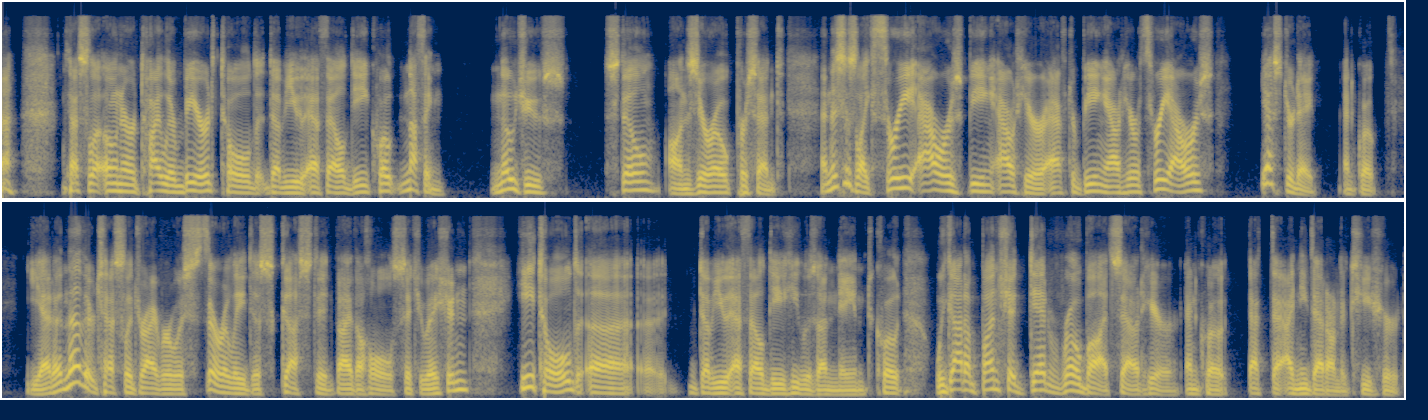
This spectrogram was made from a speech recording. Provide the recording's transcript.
Tesla owner Tyler Beard told WFLD, quote, nothing, no juice, still on 0%. And this is like three hours being out here after being out here three hours yesterday, end quote. Yet another Tesla driver was thoroughly disgusted by the whole situation. He told uh, WFLD, he was unnamed, quote, We got a bunch of dead robots out here, end quote. That, that, I need that on a T-shirt.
